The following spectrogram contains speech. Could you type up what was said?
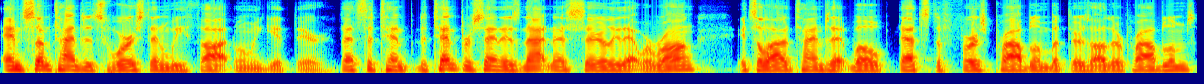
and sometimes it's worse than we thought when we get there. That's the 10. The 10 percent is not necessarily that we're wrong. It's a lot of times that well, that's the first problem, but there's other problems,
